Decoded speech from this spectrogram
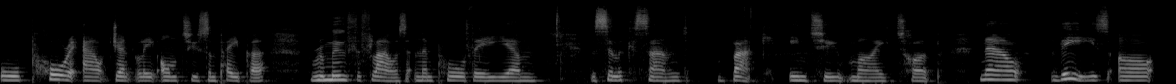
or pour it out gently onto some paper, remove the flowers and then pour the, um, the silica sand back into my tub. Now these are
